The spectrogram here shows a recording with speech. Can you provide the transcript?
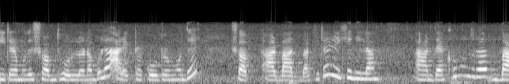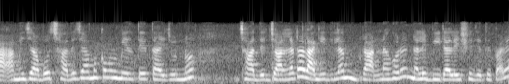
এইটার মধ্যে সব ধরলো না বলে আরেকটা কৌটোর মধ্যে সব আর বাদ বাকিটা রেখে দিলাম। আর দেখো বন্ধুরা আমি যাব ছাদে জামা কাপড় মেলতে, তাই জন্য ছাদের জানলাটা লাগিয়ে দিলাম রান্নাঘরে, নাহলে বিড়াল এসে যেতে পারে।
